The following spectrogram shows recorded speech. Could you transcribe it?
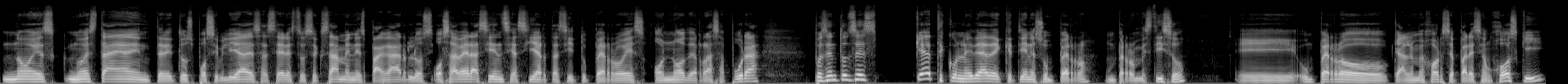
no, es, no está entre tus posibilidades hacer estos exámenes, pagarlos o saber a ciencia cierta si tu perro es o no de raza pura, pues entonces quédate con la idea de que tienes un perro, un perro mestizo, eh, un perro que a lo mejor se parece a un husky,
